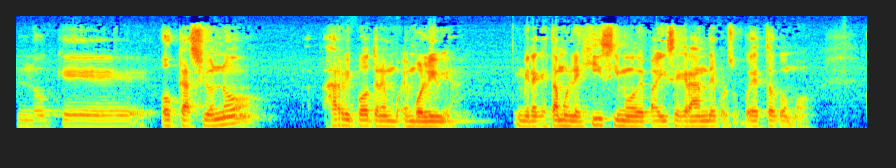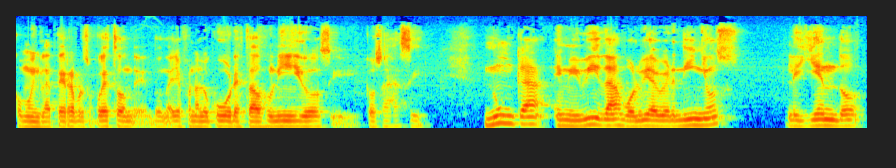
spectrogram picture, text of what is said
lo que ocasionó Harry Potter en, Bolivia. Mira que estamos lejísimos de países grandes, por supuesto, como, como Inglaterra, por supuesto, donde, donde allá fue una locura, Estados Unidos y cosas así. Nunca en mi vida volví a ver niños leyendo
